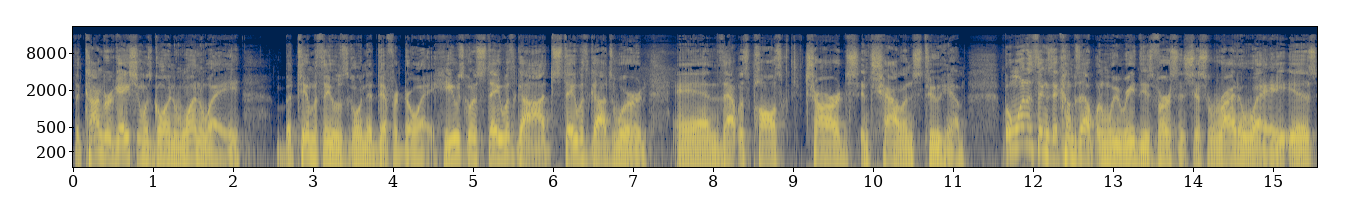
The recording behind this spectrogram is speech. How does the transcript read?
The congregation was going one way, but Timothy was going a different way. He was going to stay with God, stay with God's word, and that was Paul's charge and challenge to him. But one of the things that comes up when we read these verses just right away is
